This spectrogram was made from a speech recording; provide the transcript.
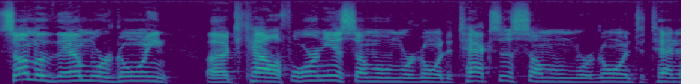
Some of them were going uh, to California, some of them were going to Texas, some of them were going to ten-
